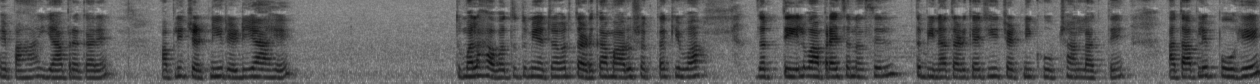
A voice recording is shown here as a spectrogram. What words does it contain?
हे पहा या प्रकारे आपली चटणी रेडी आहे. तुम्हाला हवं तर तुम्ही याच्यावर तडका मारू शकता किंवा जर तेल वापरायचं नसेल तर बिना तडक्याची ही चटणी खूप छान लागते. आता आपले पोहे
